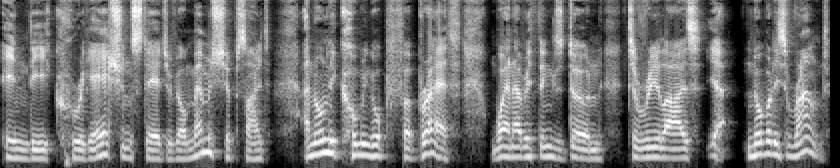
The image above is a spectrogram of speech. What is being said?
in the creation stage of your membership site and only coming up for breath when everything's done to realize, yeah, nobody's around.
